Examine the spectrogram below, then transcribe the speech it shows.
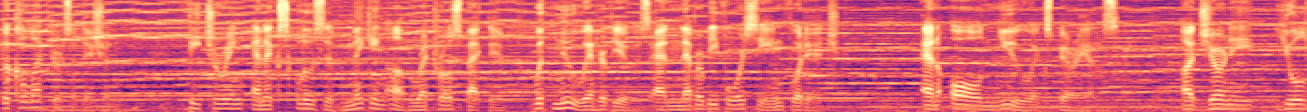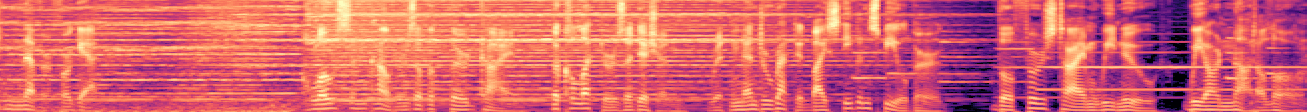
the Collector's Edition, featuring an exclusive making of retrospective with new interviews and never before seen footage. An all new experience. A journey you'll never forget. Close Encounters of the Third Kind, the Collector's Edition, written and directed by Steven Spielberg. The first time we knew we are not alone.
